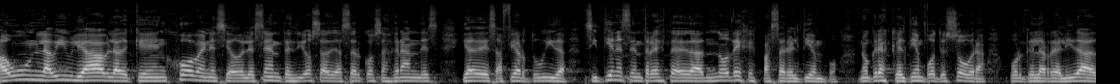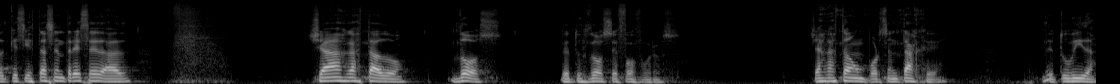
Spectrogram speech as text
Aún la Biblia habla de que en jóvenes y adolescentes Dios ha de hacer cosas grandes y ha de desafiar tu vida. Si tienes entre esta edad, no dejes pasar el tiempo. No creas que el tiempo te sobra, porque la realidad que si estás entre esa edad, ya has gastado dos de tus doce fósforos. Ya has gastado un porcentaje de tu vida.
